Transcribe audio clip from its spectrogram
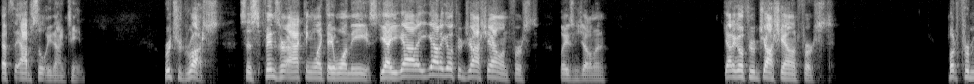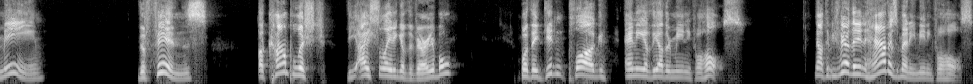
That's the absolutely 19. Richard Rush says Finns are acting like they won the East. Yeah, you gotta you gotta go through Josh Allen first, ladies and gentlemen. Gotta go through Josh Allen first. But for me, the Finns accomplished the isolating of the variable, but they didn't plug any of the other meaningful holes. Now, to be fair, they didn't have as many meaningful holes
